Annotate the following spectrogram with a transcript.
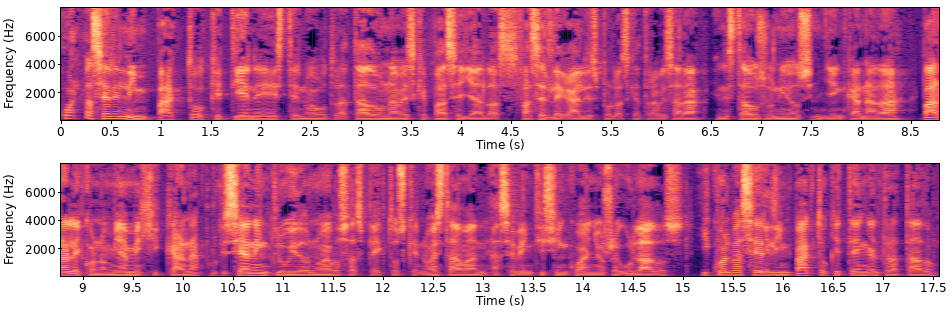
¿Cuál va a ser el impacto que tiene este nuevo tratado una vez que pase ya las fases legales por las que atravesará en Estados Unidos y en Canadá para la economía mexicana? Porque se han incluido nuevos aspectos que no estaban hace 25 años regulados. ¿Y cuál va a ser el impacto que tenga el tratado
